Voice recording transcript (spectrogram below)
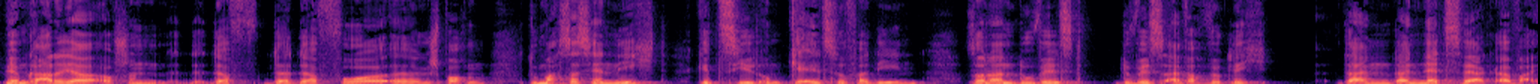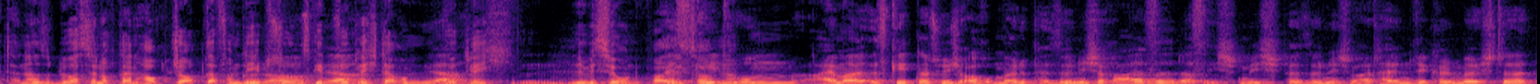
wir haben gerade ja auch schon da, da, davor äh, gesprochen. Du machst das ja nicht gezielt, um Geld zu verdienen, sondern du willst, du willst einfach wirklich dein, dein Netzwerk erweitern. Also du hast ja noch deinen Hauptjob, davon lebst Genau, du und es geht ja, wirklich darum, ja. wirklich eine Mission quasi Es zu haben. geht Ne? um einmal, es geht natürlich auch um meine persönliche Reise, dass ich mich persönlich weiterentwickeln möchte.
